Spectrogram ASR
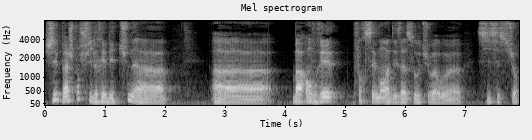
Je sais pas, je pense que je filerais des thunes à. à bah en vrai, forcément à des assos, tu vois, où, euh, si c'est sûr,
